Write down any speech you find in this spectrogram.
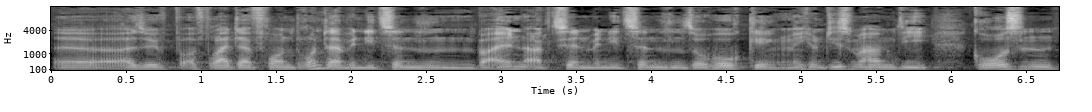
äh, also auf breiter Front runter, wenn die Zinsen bei allen Aktien, wenn die Zinsen so hoch gingen. Nicht? Und diesmal haben die Großen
